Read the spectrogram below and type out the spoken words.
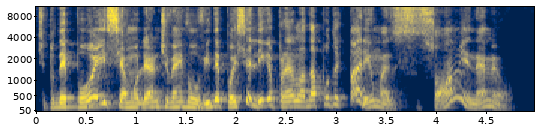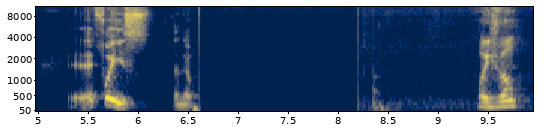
Tipo, depois, se a mulher não tiver envolvida, depois você liga para ela da puta que pariu, mas some, né, meu? É, foi isso, entendeu? Oi, João.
